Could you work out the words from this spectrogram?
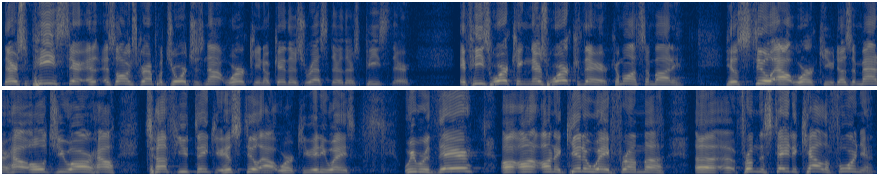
there's peace there. As long as Grandpa George is not working, okay? There's rest there, there's peace there. If he's working, there's work there. Come on, somebody. He'll still outwork you. Doesn't matter how old you are, how tough you think you, he'll still outwork you. Anyways, we were there on, on a getaway from, uh, uh, uh, from the state of California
